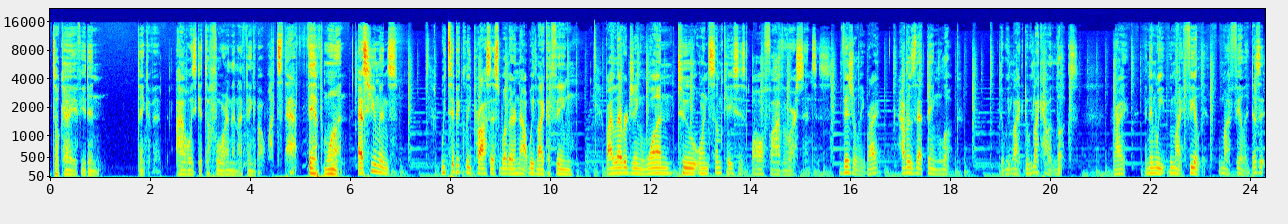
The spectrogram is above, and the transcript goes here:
It's okay if you didn't think of it. I always get to four and then I think about what's that fifth one. As humans, we typically process whether or not we like a thing by leveraging one, two, or in some cases, all five of our senses. Visually, right? How does that thing look? Do we like do we like how it looks? Right? And then we we might feel it. We might feel it. Does it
